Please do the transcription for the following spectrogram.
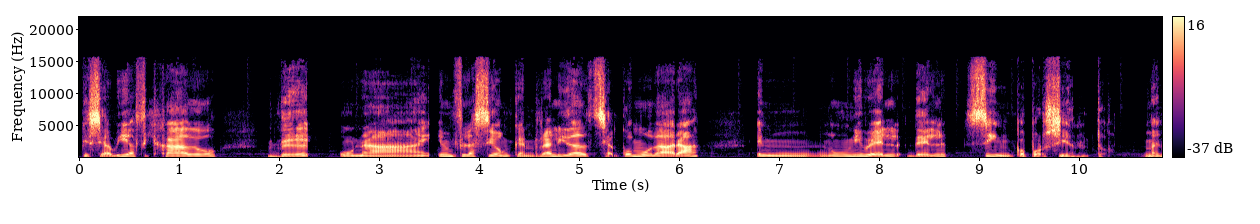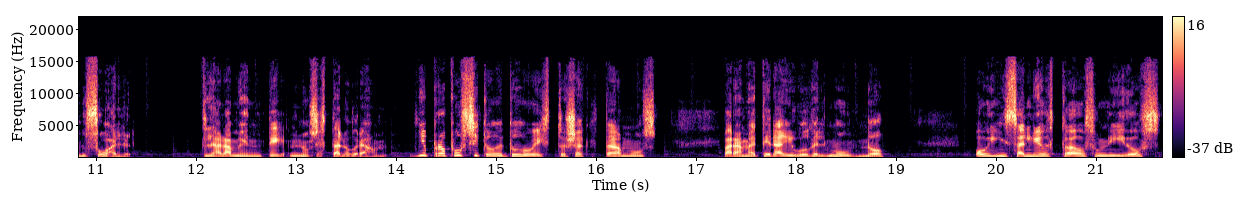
que se había fijado de una inflación que en realidad se acomodara en un nivel del 5% mensual. Claramente no se está logrando. Y a propósito de todo esto, ya que estamos, para meter algo del mundo, hoy salió Estados Unidos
